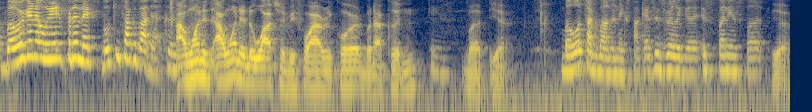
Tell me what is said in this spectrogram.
No, but we're gonna wait for the next. We can talk about that because. I wanted I wanted to watch it before I record, but I couldn't. Yeah. But yeah, But we'll talk about it in the next podcast. It's really good. It's funny as fuck. yeah.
